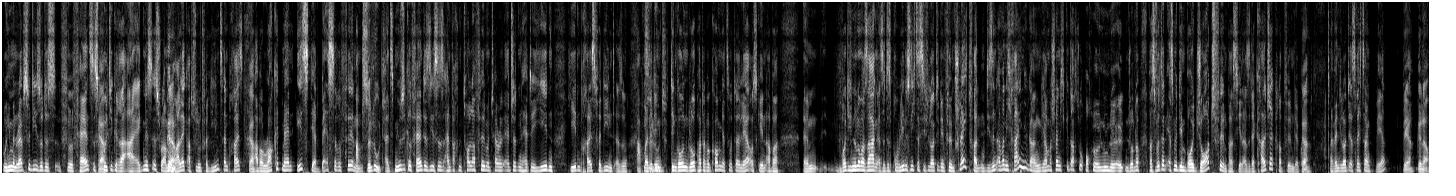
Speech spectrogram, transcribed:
Bohemian Rhapsody so das für Fans das Ja. kultigere Ereignis ist. Rami Genau. Malek absolut verdient seinen Preis. Ja. Aber Rocketman ist der bessere Film. Absolut. Als Musical Fantasy ist es einfach ein toller Film und Taron Egerton hätte jeden, jeden Preis verdient. Also meine, den, den Golden Globe hat er bekommen, jetzt wird er leer ausgehen. Aber ähm, wollte ich nur noch mal sagen, also das Problem ist nicht, dass die Leute den Film schlecht fanden. Die sind einfach nicht reingegangen. Die haben wahrscheinlich gedacht, so, ach, nun der Elton John. Was wird dann erst mit dem Boy George-Film passieren? Also der Culture Club-Film, der kommt. Na, Wenn die Leute erst recht sagen, wer? Wer? Genau.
